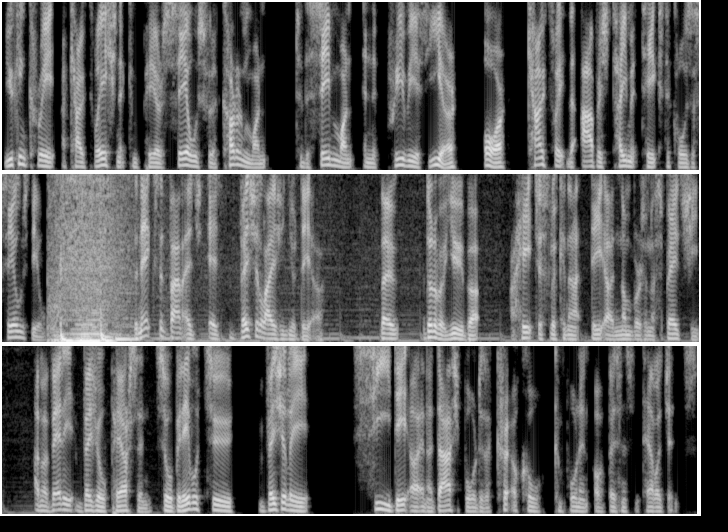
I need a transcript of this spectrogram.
you can create a calculation that compares sales for the current month to the same month in the previous year, or calculate the average time it takes to close a sales deal. The next advantage is visualizing your data. Now, I don't know about you, but I hate just looking at data and numbers on a spreadsheet. I'm a very visual person. So being able to visually see data in a dashboard is a critical component of business intelligence.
